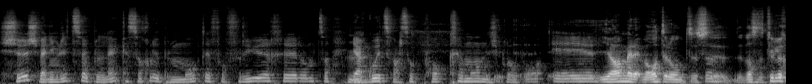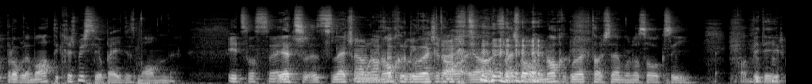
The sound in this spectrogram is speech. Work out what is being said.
Sonst, wenn ich mir jetzt so überlege, so ein bisschen über Mode von früher und so. Ja gut, zwar so Pokémon ist glaube ich auch eher... Ja, wir, oder, und das, was natürlich Problematik ist, wir sind ja beides Männer. Jetzt was sagst Jetzt, das letzte Mal, als ich nachgeschaut, habe, ja, das letzte Mal, als ich nachgeschaut habe, war es immer noch so. Gewesen. Bei dir.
